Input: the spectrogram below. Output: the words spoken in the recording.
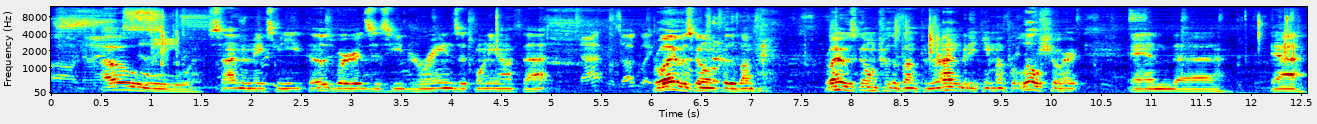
Oh, nice. Oh, Simon makes me eat those words as he drains a 20 off that. That was ugly. Roy was going for the bump. Roy was going for the bump and run, but he came up a little short. And uh, yeah,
